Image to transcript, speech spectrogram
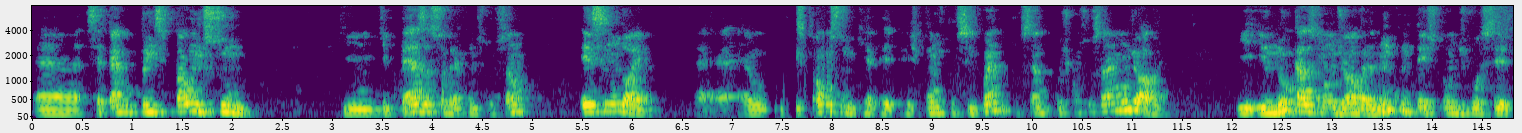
é, você pega o principal insumo que, que, pesa sobre a construção, esse não dói. É, é, o principal insumo que responde por 50% do custo de construção é mão de obra. E, e, no caso de mão de obra, num contexto onde você,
